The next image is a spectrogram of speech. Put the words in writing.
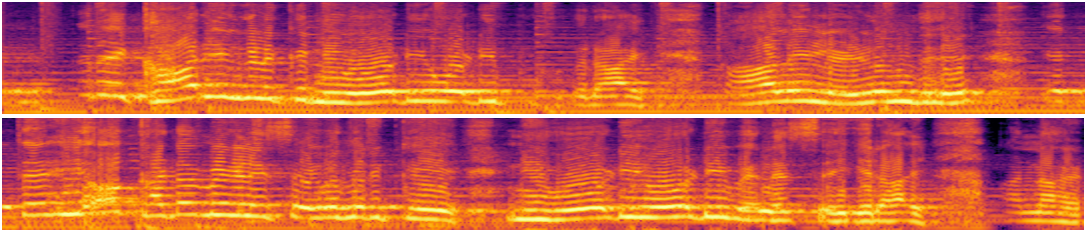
எத்தனை காரியங்களுக்கு நீ ஓடி ஓடி போகிறாய். காலையில் எழுந்து எத்தனையோ கடமைகளை செய்வதற்கு நீ ஓடி ஓடி வேலை செய்கிறாய். ஆனால்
